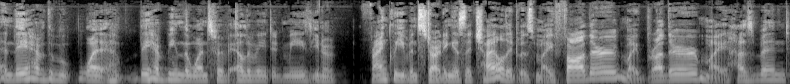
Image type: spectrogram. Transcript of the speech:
And they have the they have been the ones who have elevated me, you know, frankly, even starting as a child, it was my father, my brother, my husband.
